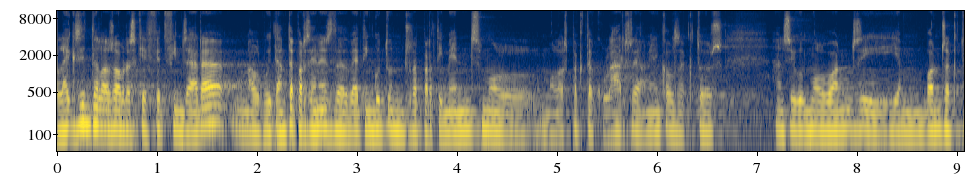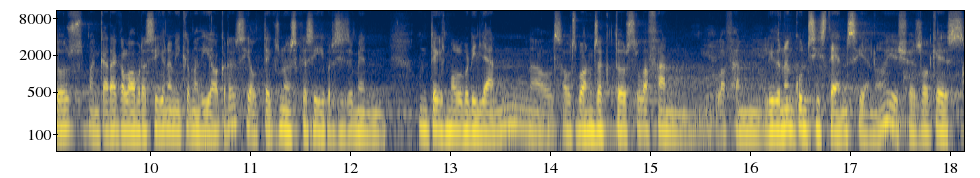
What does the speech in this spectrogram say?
l'èxit de les obres que he fet fins ara, el 80% és d'haver tingut uns repartiments molt, molt espectaculars, realment que els actors han sigut molt bons i, i amb bons actors, encara que l'obra sigui una mica mediocre, si el text no és que sigui precisament un text molt brillant, els, els bons actors la fan, la fan, li donen consistència, no? i això és el que, és,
